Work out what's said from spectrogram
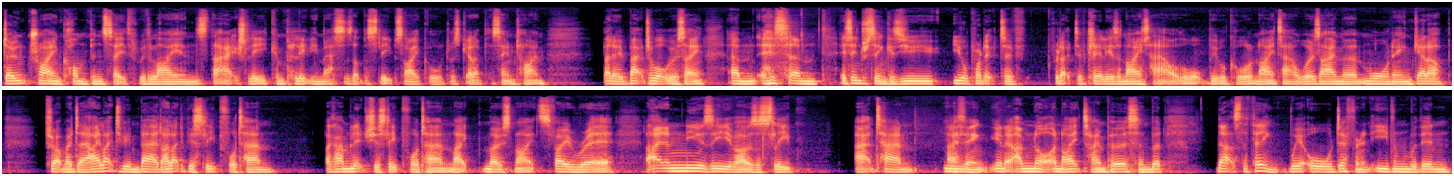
Don't try and compensate with lie-ins. That actually completely messes up the sleep cycle. Just get up at the same time. But anyway, back to what we were saying. Um, it's um, it's interesting because you you're productive productive clearly as a night owl, or what people call a night owl, whereas I'm a morning get up throughout my day. I like to be in bed. I like to be asleep before 10. Like I'm literally asleep before 10, like most nights. Very rare. I, on New Year's Eve, I was asleep at 10. Mm. I think, you know, I'm not a nighttime person, but that's the thing. We're all different. Even within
